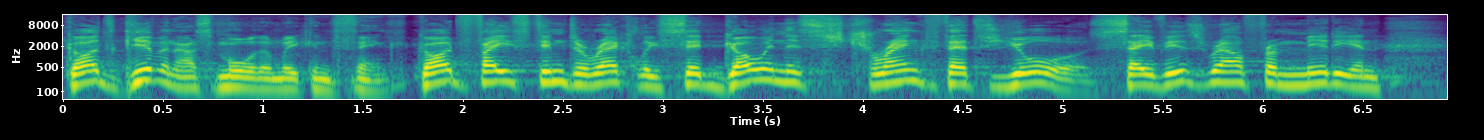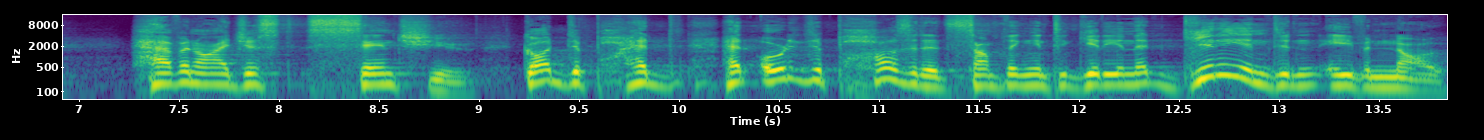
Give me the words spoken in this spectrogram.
God's given us more than we can think. God faced him directly, said, Go in this strength that's yours, save Israel from Midian. Haven't I just sent you? God had, had already deposited something into Gideon that Gideon didn't even know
